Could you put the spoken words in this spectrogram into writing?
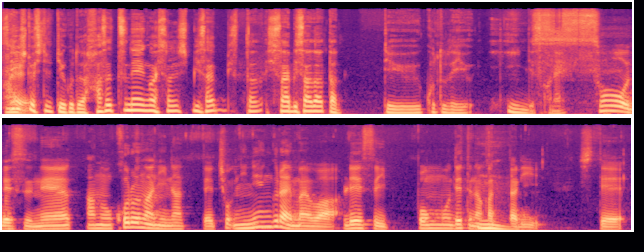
選手としてということで、派切年が久々久々だったっていうことでいいんですかね？そうですね。あの、コロナになって、ちょ、2年ぐらい前はレース1本も出てなかったりして、うん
